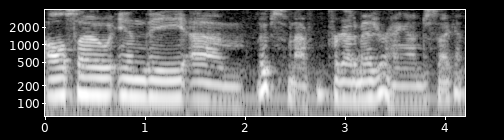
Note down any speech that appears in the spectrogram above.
also in the, um, oops, I forgot to measure. Hang on just a second.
